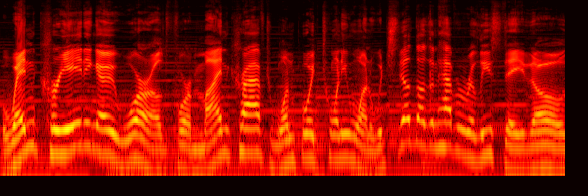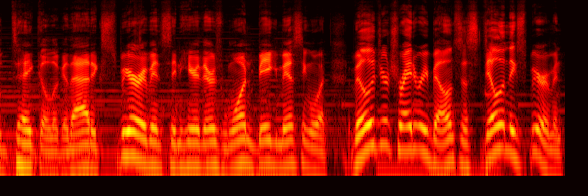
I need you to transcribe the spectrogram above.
When creating a world for Minecraft 1.21, which still doesn't have a release date, oh, take a look at that. Experiments in here, there's one big missing one. Villager trade rebalance is still an experiment.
